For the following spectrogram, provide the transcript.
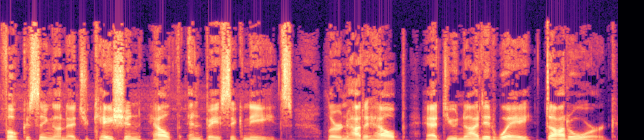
focusing on education, health, and basic needs. Learn how to help at unitedway.org.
